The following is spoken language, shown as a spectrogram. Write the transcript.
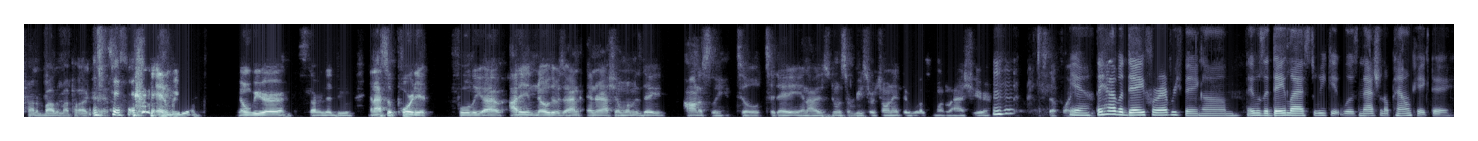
trying to bother my podcast. and we and we are starting to do and I support it fully. I I didn't know there was an International Women's Day honestly till today and i was doing some research on it there was one last year mm-hmm. stuff like yeah that. they have a day for everything um it was a day last week it was national pound cake day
